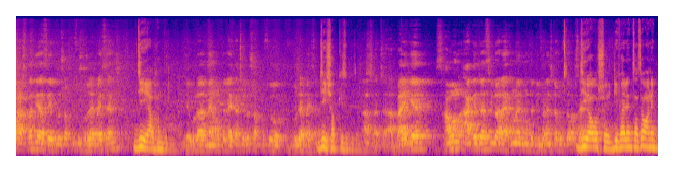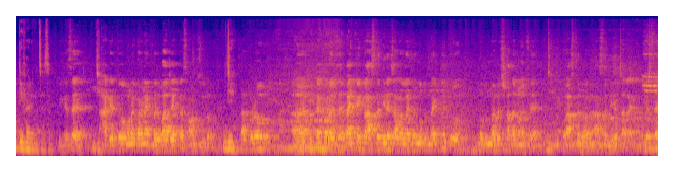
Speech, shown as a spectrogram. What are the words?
পার্টসপাতি আছে এগুলো সব কিছু বুঝাই পাইছেন? জি আলহামদুলিল্লাহ। যেগুলা মেমোতে লেখা ছিল সব কিছু বুঝাই পাইছেন? জি সব কিছু বুঝে আচ্ছা আচ্ছা আর বাইকের সাউন্ড আগে যা ছিল আর এখন এর মধ্যে ডিফারেন্সটা বুঝতে পারছেন? জি অবশ্যই ডিফারেন্স আছে অনেক ডিফারেন্স আছে। ঠিক আছে? আগে তো মনে করেন একবার বাজে একটা সাউন্ড ছিল। জি। তারপরেও ঠিকঠাক করা হয়েছে। বাইকটা একটু আস্তে ধীরে চালানো লাগবে নতুন বাইক তো একটু নতুনভাবে সাজানো হয়েছে। একটু আস্তে আস্তে ধীরে চালায়। ঠিক আছে?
